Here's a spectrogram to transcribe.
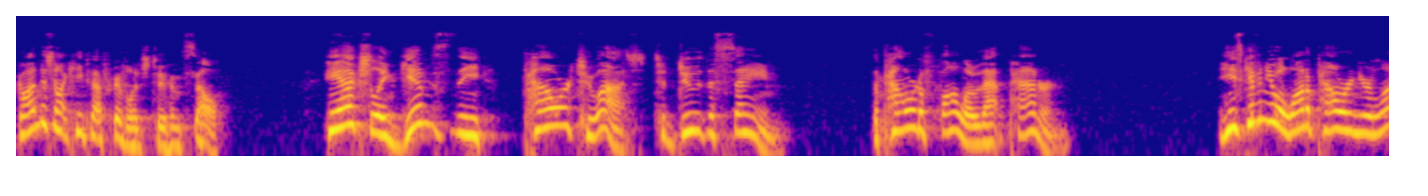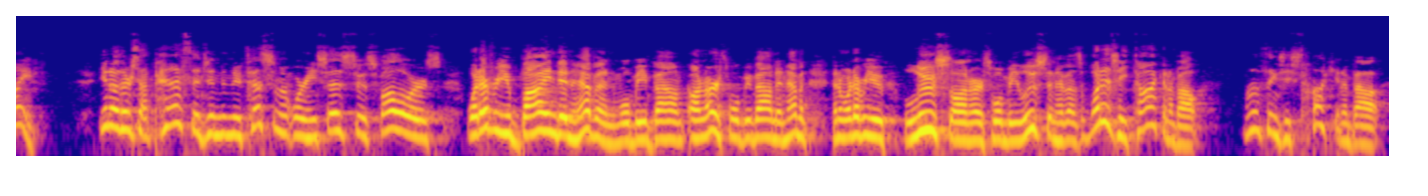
God does not keep that privilege to himself. He actually gives the power to us to do the same. The power to follow that pattern. He's given you a lot of power in your life. You know, there's that passage in the New Testament where he says to his followers, whatever you bind in heaven will be bound, on earth will be bound in heaven, and whatever you loose on earth will be loosed in heaven. What is he talking about? One of the things he's talking about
